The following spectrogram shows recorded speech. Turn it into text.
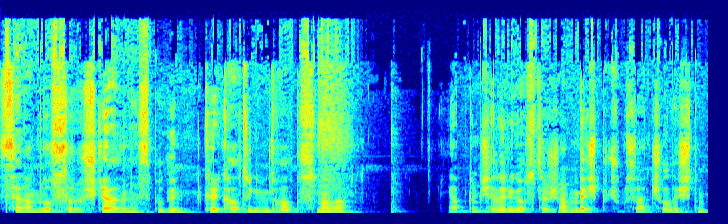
Selam dostlar, hoş geldiniz. Bugün 46 gün kaldı sınava. Yaptığım şeyleri göstereceğim. 5,5 saat çalıştım.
